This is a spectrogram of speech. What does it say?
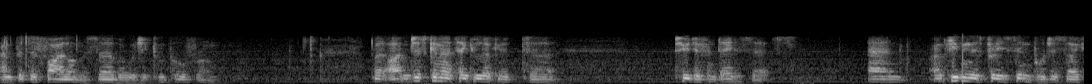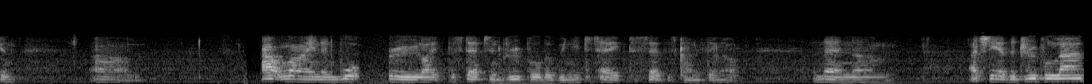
and puts a file on the server which it can pull from. But I'm just going to take a look at uh, two different data sets, and I'm keeping this pretty simple just so I can um, outline and walk through like the steps in Drupal that we need to take to set this kind of thing up. And then um, actually at the Drupal lab,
